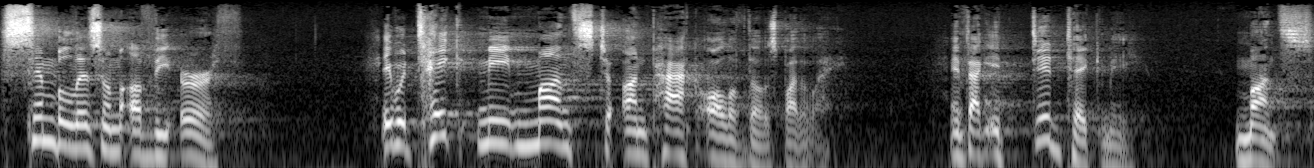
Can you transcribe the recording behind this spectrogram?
symbolism of the earth. It would take me months to unpack all of those, by the way. In fact, it did take me months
